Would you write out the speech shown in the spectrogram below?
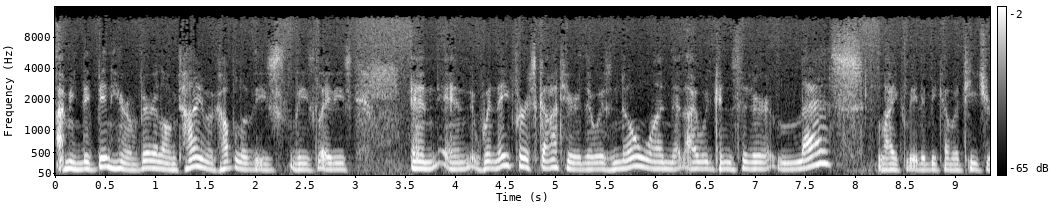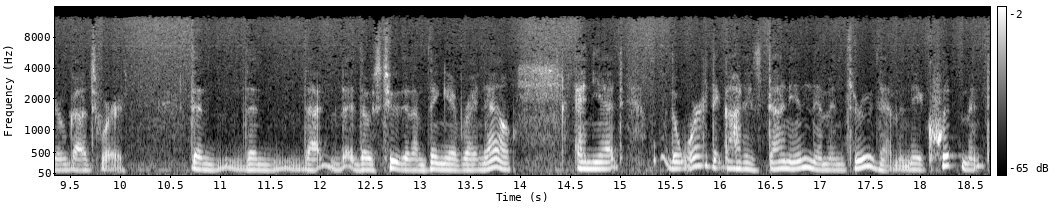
I mean, they've been here a very long time, a couple of these, these ladies. And, and when they first got here, there was no one that I would consider less likely to become a teacher of God's Word than than that those two that I'm thinking of right now. And yet, the work that God has done in them and through them, and the equipment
